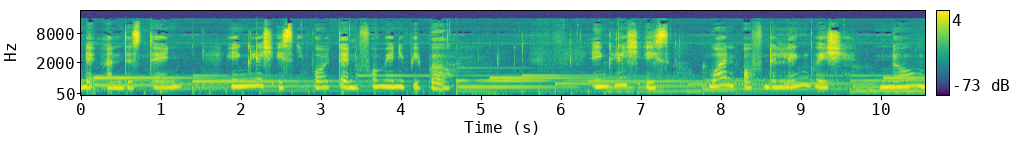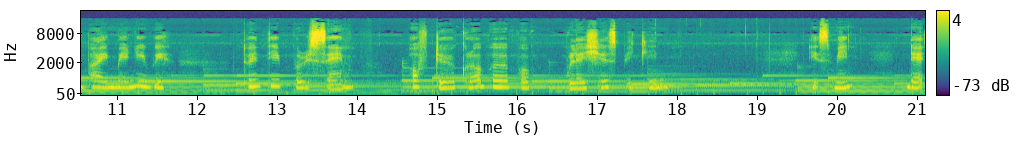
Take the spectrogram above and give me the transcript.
that understand English is important for many people. English is one of the language known by many with 20% of the global population speaking. It means that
